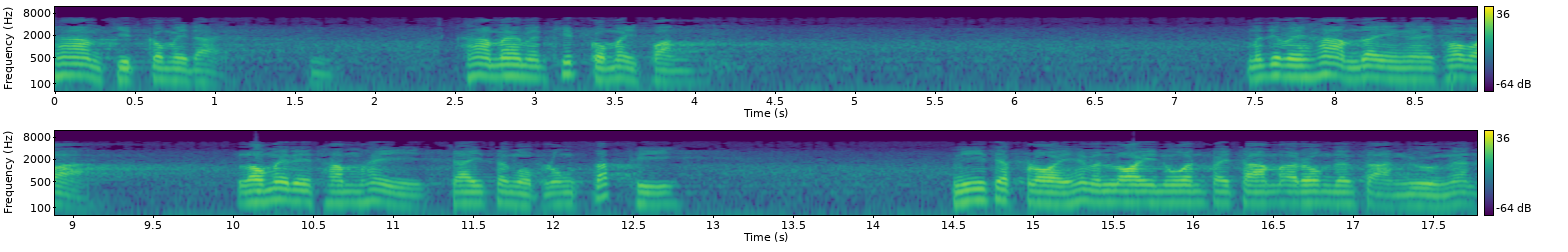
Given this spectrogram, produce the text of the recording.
ห้ามจิตก็ไม่ได้ห้ามแม่มันคิดก็ไม่ฟัง มันจะไปห้ามได้ยังไง เพราะว่าเราไม่ได้ทำให้ใจสงบลงสักทีมีแต่ปล่อยให้มันลอยนวลไปตามอารมณ์ต่างๆอยู่นั่น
